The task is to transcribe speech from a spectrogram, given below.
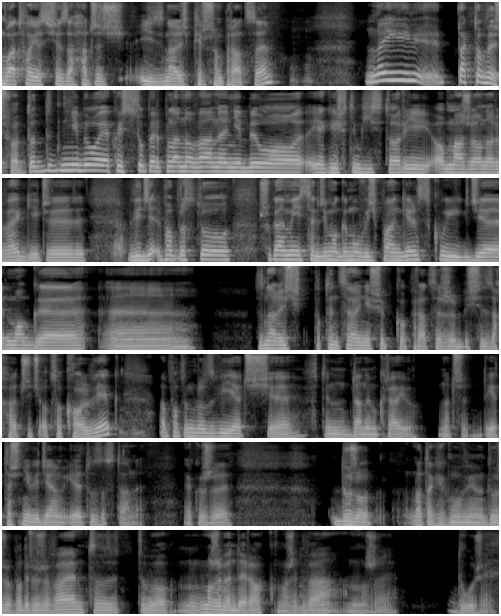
Łatwo jest się zahaczyć i znaleźć pierwszą pracę. No i tak to wyszło. To nie było jakoś super planowane, nie było jakiejś w tym historii o marze o Norwegii, czy po prostu szukałem miejsca, gdzie mogę mówić po angielsku i gdzie mogę e, znaleźć potencjalnie szybko pracę, żeby się zahaczyć o cokolwiek, a potem rozwijać się w tym danym kraju. Znaczy, ja też nie wiedziałem, ile tu zostanę. Jako, że dużo, no tak jak mówiłem, dużo podróżowałem, to, to było, może będę rok, może dwa, a może dłużej.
